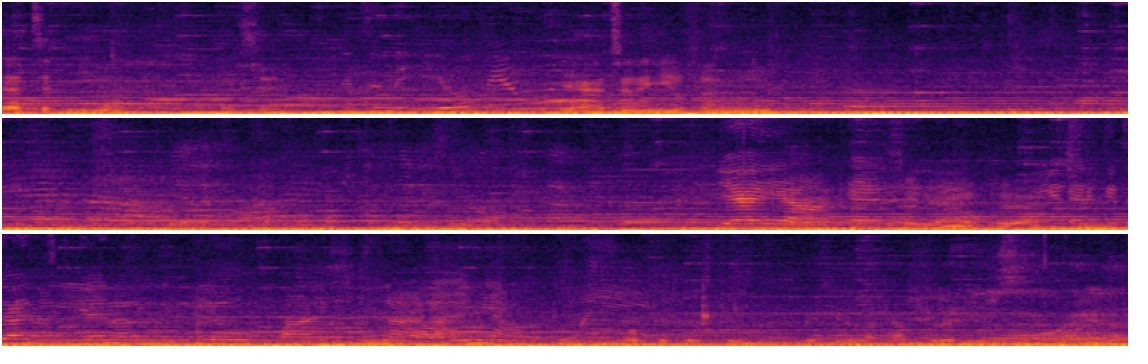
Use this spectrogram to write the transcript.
That's an eel. That's it. It's in the eel family? Yeah, it's in the eel family. Yeah, yeah. And, It's an eel, yeah. and it does end on the eel by una araña. ¿Por qué crees que dejé la gata le puso Por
